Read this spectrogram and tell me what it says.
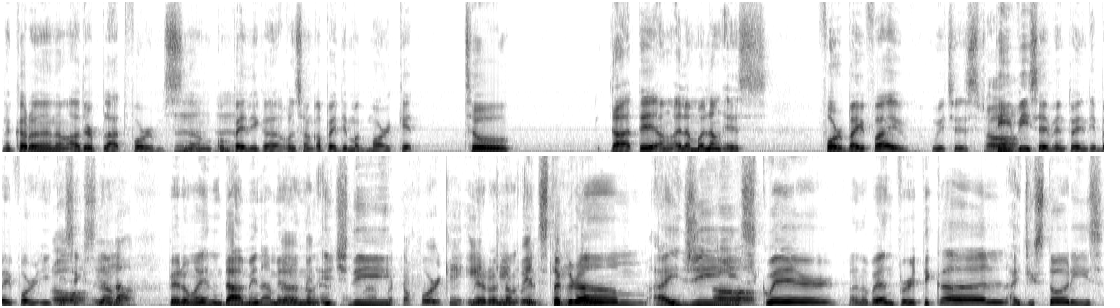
nagkaroon na ng other platforms Mm, ng kung mm. pwede ka, kung saan ka pwede mag-market. So, dati, ang alam mo lang is 4x5, which is Oo. TV, 720 by 486 Oo, yun lang. lang. Pero ngayon, ang dami na. Meron Dami ng na. HD, ng 4K, 8K, meron ng 12K. Instagram, IG, Oo. Square, ano ba yan, Vertical, IG Stories.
